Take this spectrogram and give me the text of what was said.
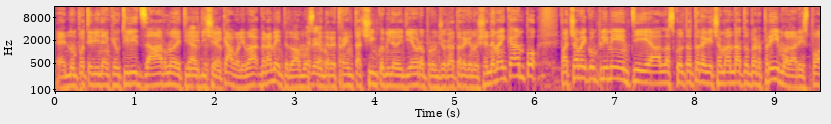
eh, non potevi neanche utilizzarlo e ti certo, dicevi, certo. cavoli, ma veramente dovevamo è spendere vero. 35 milioni di euro per un giocatore che non scende mai in campo. Facciamo i complimenti all'ascoltatore che ci ha mandato per primo la risposta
